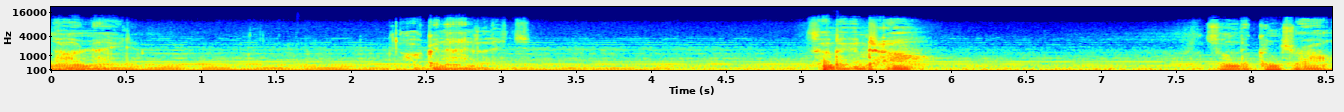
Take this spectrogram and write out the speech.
No need. I can handle it. It's under control. It's under control.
